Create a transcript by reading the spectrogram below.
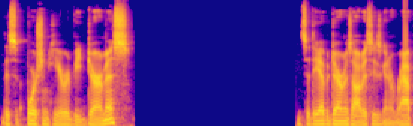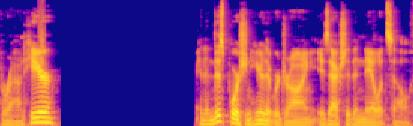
This portion here would be dermis. And so the epidermis obviously is going to wrap around here. And then this portion here that we're drawing is actually the nail itself.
